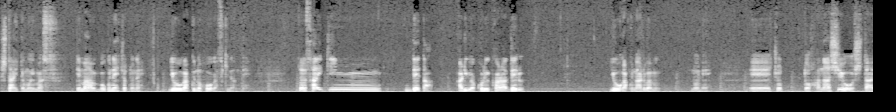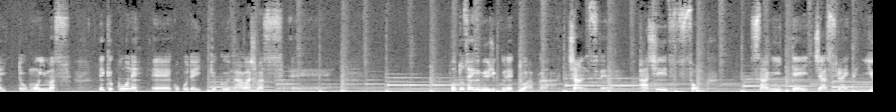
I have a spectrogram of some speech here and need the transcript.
したいと思います。で、まあ僕ね、ちょっとね、洋楽の方が好きなんで、ちょっと最近出た、あるいはこれから出る洋楽のアルバムのね、えー、ちょっと話をしたいと思います。で、曲をね、えー、ここで1曲流します。えー、ホットセーフミュージックネットワークからチャンスでパシーズソング Sunny Day Just Like You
